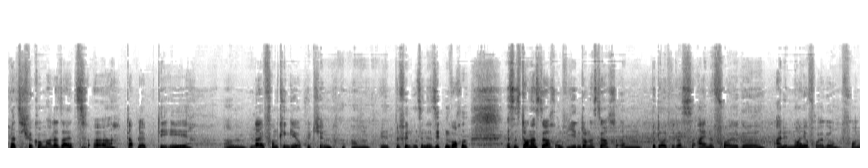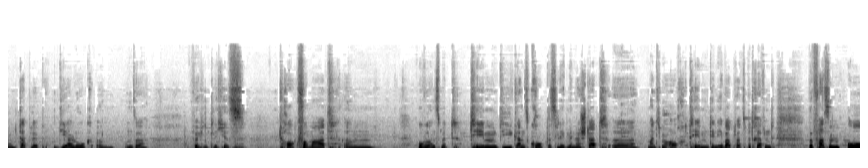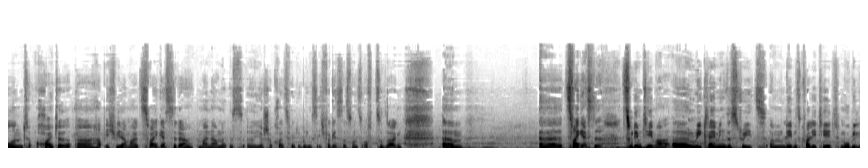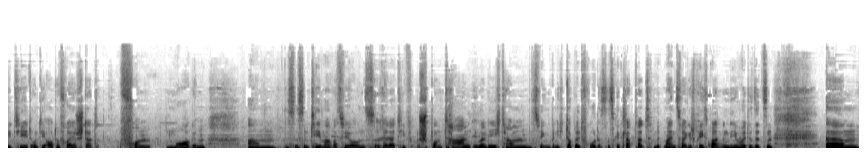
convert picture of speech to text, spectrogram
Herzlich willkommen allerseits. Äh, Dublab.de ähm, live vom King Georg Hütchen. Ähm, wir befinden uns in der siebten Woche. Es ist Donnerstag und wie jeden Donnerstag ähm, bedeutet das eine Folge, eine neue Folge von Dublab Dialog, ähm, unser wöchentliches Talkformat. Ähm, wo wir uns mit Themen, die ganz grob das Leben in der Stadt, äh, manchmal auch Themen den Eberplatz betreffend, befassen. Und heute äh, habe ich wieder mal zwei Gäste da. Mein Name ist äh, Joscha Kreuzfeld übrigens, ich vergesse das sonst oft zu sagen. Ähm, äh, zwei Gäste zu dem Thema äh, Reclaiming the Streets, ähm, Lebensqualität, Mobilität und die autofreie Stadt von morgen. Ähm, das ist ein Thema, was wir uns relativ spontan überlegt haben. Deswegen bin ich doppelt froh, dass das geklappt hat mit meinen zwei Gesprächspartnern, die hier heute sitzen. Ähm,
